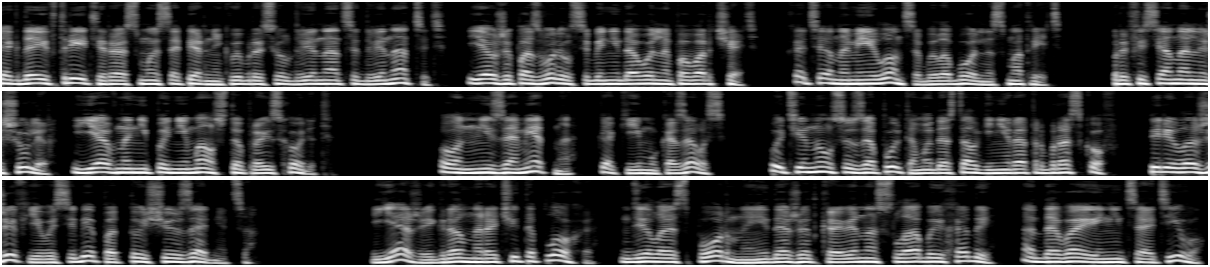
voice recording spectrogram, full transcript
Когда и в третий раз мой соперник выбросил 12-12, я уже позволил себе недовольно поворчать, хотя на Мейлонца было больно смотреть. Профессиональный шулер явно не понимал, что происходит. Он незаметно, как ему казалось, потянулся за пультом и достал генератор бросков, переложив его себе под тощую задницу. Я же играл нарочито плохо, делая спорные и даже откровенно слабые ходы, отдавая инициативу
